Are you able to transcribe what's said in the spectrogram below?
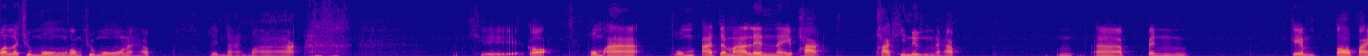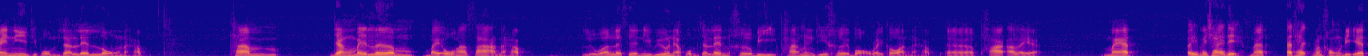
วันละชั่วโมงสองชั่วโมงนะครับ เล่นนานมากโอเคก็ผมอาผมอาจจะมาเล่นในภาคภาคที่หนึ่งนะครับ อ่าเป็นเกมต่อไปนี่ที่ผมจะเล่นลงนะครับ ถ้ายังไม่เริ่ม Biohazard นะครับ หรือว่า Resident Evil เนี่ย ผมจะเล่น Kirby อีกภาคหนึ่งที่เคยบอกไว้ก่อนนะครับ เอ่อ ภาคอะไรอะ Mad เอ้ย ไม่ใช่ดิ Mad Attack มันของ DS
